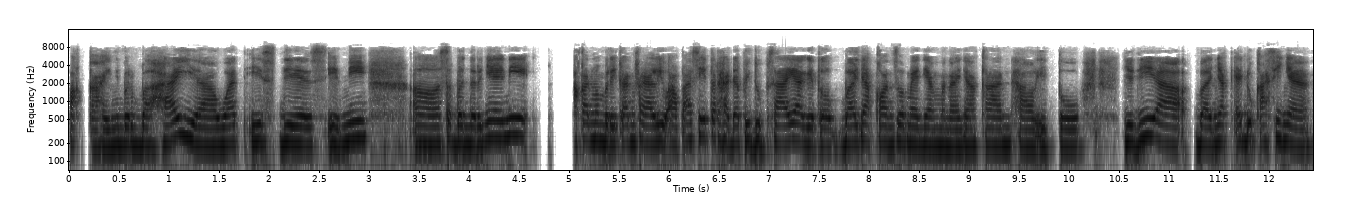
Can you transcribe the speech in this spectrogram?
apakah ini berbahaya, what is this, ini uh, sebenarnya ini akan memberikan value apa sih terhadap hidup saya gitu. Banyak konsumen yang menanyakan hal itu. Jadi ya banyak edukasinya.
